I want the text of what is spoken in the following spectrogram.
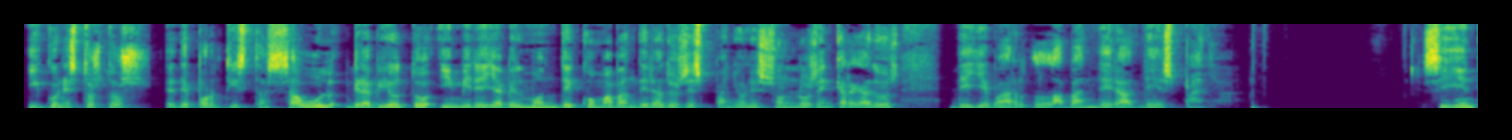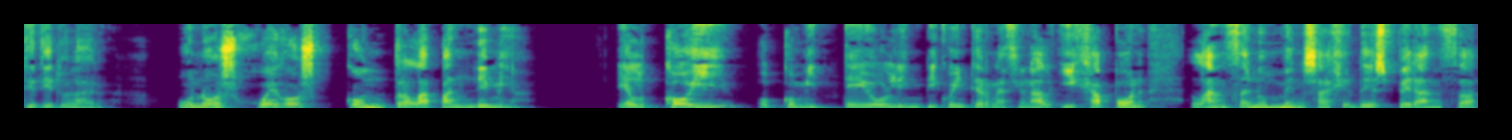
Y con estos dos deportistas, Saúl Gravioto y Mireia Belmonte, como abanderados españoles, son los encargados de llevar la bandera de España. Siguiente titular. Unos Juegos contra la pandemia. El COI, o Comité Olímpico Internacional, y Japón lanzan un mensaje de esperanza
